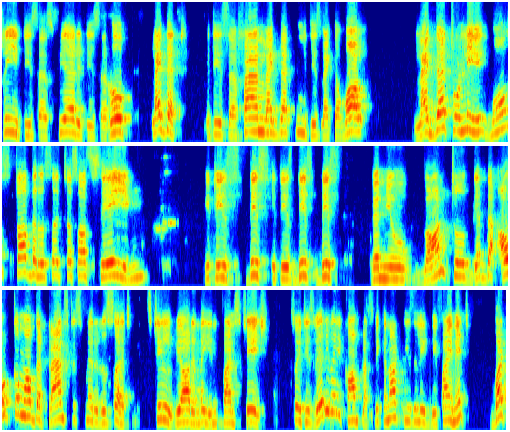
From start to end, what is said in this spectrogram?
tree, it is a spear, it is a rope, like that. It is a fan like that, it is like a wall. Like that only, most of the researchers are saying it is this, it is this, this. When you want to get the outcome of the transdisciplinary research, still we are in the infant stage. So it is very, very complex. We cannot easily define it, but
